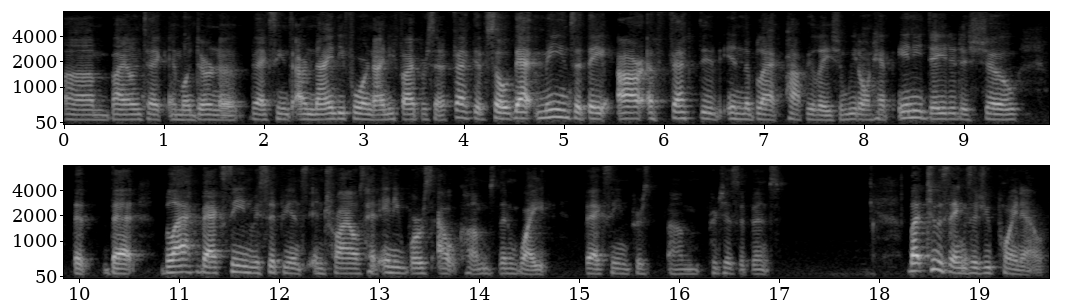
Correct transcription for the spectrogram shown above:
um, BioNTech, and Moderna vaccines are 94, 95% effective. So that means that they are effective in the black population. We don't have any data to show that that black vaccine recipients in trials had any worse outcomes than white vaccine um, participants. But two things, as you point out,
